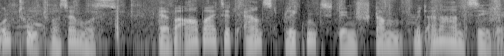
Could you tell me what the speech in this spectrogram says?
und tut, was er muss. Er bearbeitet ernst blickend den Stamm mit einer Handsäge.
